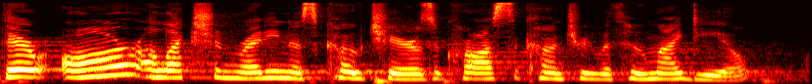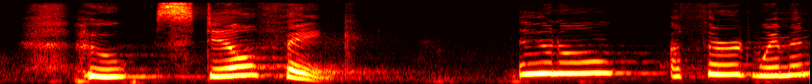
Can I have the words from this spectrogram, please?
There are election readiness co-chairs across the country with whom I deal who still think, you know, a third women,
